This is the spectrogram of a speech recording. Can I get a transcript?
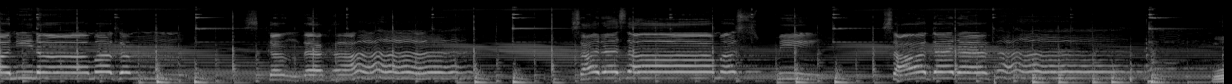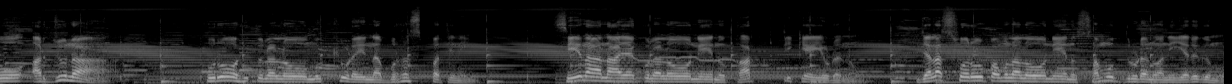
सेनानिनामहं स्कन्दः सरसामस्मि सागरः ఓ అర్జున పురోహితులలో ముఖ్యుడైన బృహస్పతిని సేనానాయకులలో నేను కార్తికేయుడను జలస్వరూపములలో నేను సముద్రుడను అని ఎరుగుము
